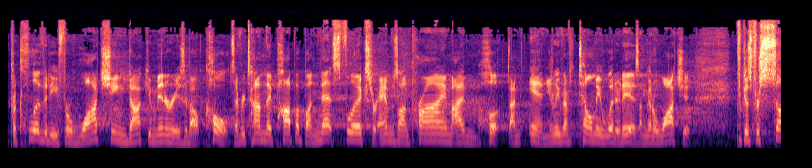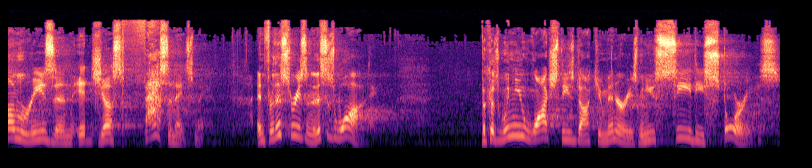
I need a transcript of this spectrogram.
proclivity for watching documentaries about cults. Every time they pop up on Netflix or Amazon Prime, I'm hooked. I'm in. You don't even have to tell me what it is. I'm going to watch it. Because for some reason, it just fascinates me. And for this reason, this is why. Because when you watch these documentaries, when you see these stories,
